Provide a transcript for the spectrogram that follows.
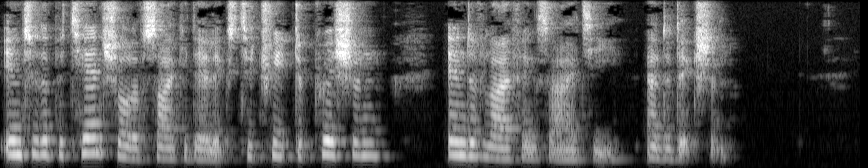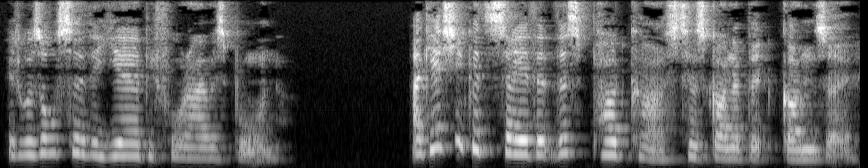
into the potential of psychedelics to treat depression, end of life anxiety, and addiction. It was also the year before I was born. I guess you could say that this podcast has gone a bit gonzo.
